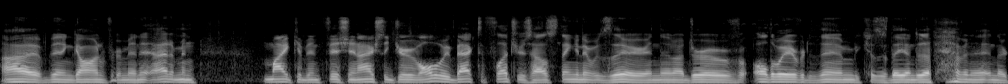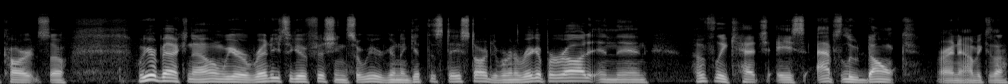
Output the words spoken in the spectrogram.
I've been gone for a minute. Adam and Mike have been fishing. I actually drove all the way back to Fletcher's house thinking it was there, and then I drove all the way over to them because they ended up having it in their cart. So we are back now and we are ready to go fishing. So we are going to get this day started. We're going to rig up a rod and then hopefully catch a absolute donk right now because I,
